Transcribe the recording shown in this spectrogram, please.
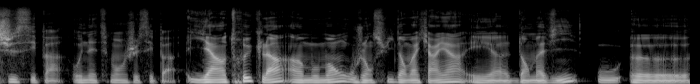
Je sais pas, honnêtement, je sais pas. Il y a un truc là, un moment où j'en suis dans ma carrière et euh, dans ma vie, où euh,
